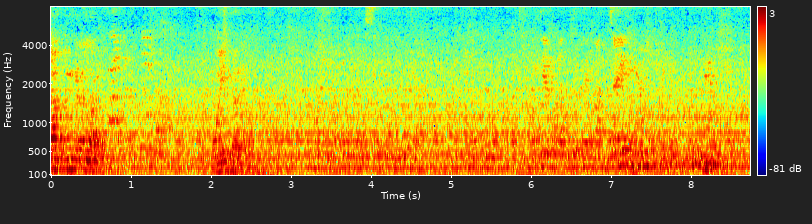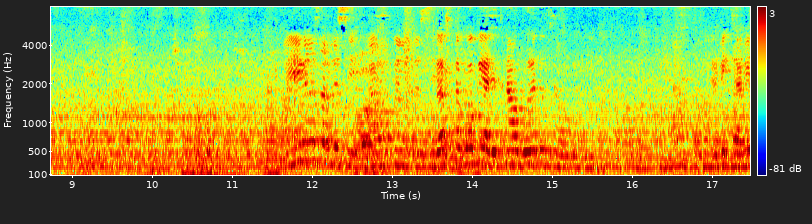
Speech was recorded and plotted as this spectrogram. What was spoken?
किताब दस तक हो गया जितना बोले तो उतना हो गया अभी अभी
